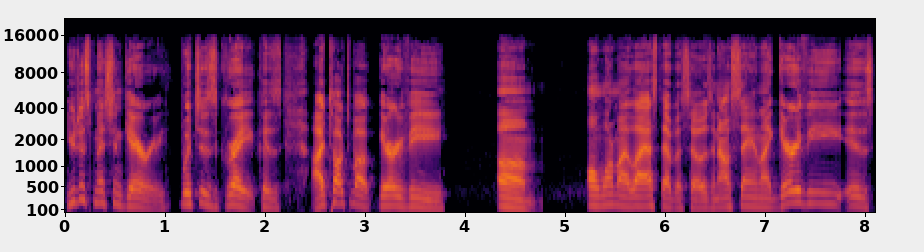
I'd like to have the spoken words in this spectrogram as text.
you just mentioned Gary, which is great because I talked about Gary V, um, on one of my last episodes, and I was saying like Gary V is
